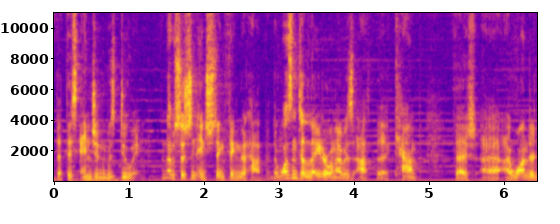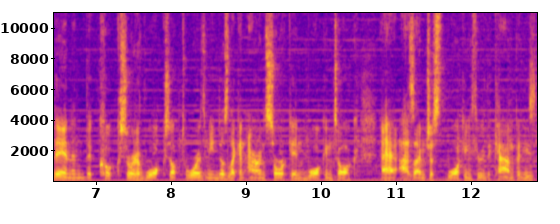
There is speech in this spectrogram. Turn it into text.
that this engine was doing. And that was such an interesting thing that happened. It wasn't until later when I was at the camp that uh, I wandered in and the cook sort of walks up towards me and does like an Aaron Sorkin walk and talk uh, as I'm just walking through the camp and he's,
